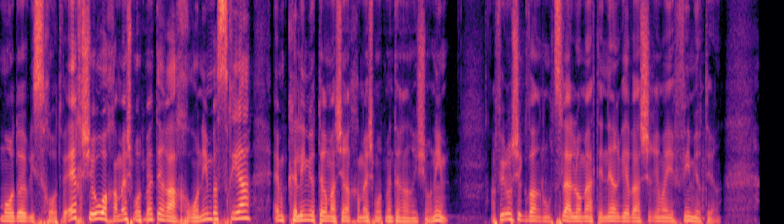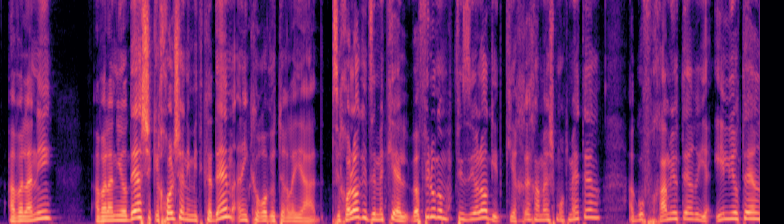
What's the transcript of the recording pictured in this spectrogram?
מאוד אוהב לשחות, ואיכשהו ה-500 מטר האחרונים בשחייה הם קלים יותר מאשר ה-500 מטר הראשונים. אפילו שכבר נוצלה לא מעט אנרגיה והשירים עייפים יותר. אבל אני, אבל אני יודע שככל שאני מתקדם, אני קרוב יותר ליעד. פסיכולוגית זה מקל, ואפילו גם פיזיולוגית, כי אחרי 500 מטר, הגוף חם יותר, יעיל יותר,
